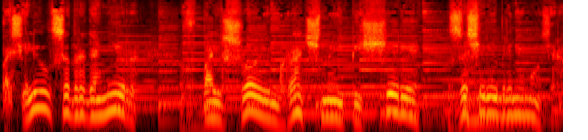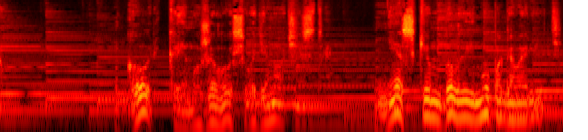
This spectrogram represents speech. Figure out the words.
Поселился Драгомир в большой мрачной пещере за Серебряным озером. Горько ему жилось в одиночестве. Не с кем было ему поговорить.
